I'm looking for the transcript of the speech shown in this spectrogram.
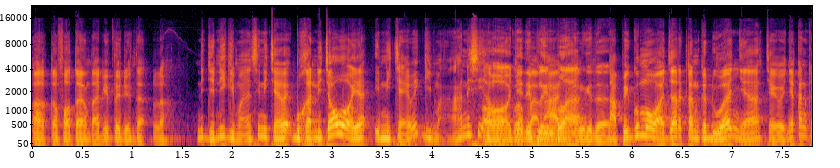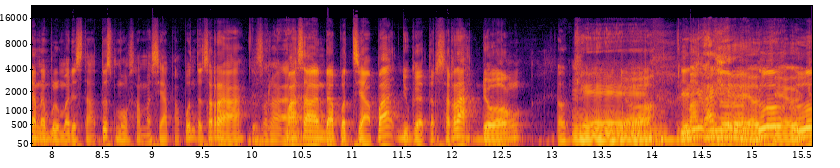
eh, ke foto yang tadi tuh dia loh ini jadi gimana sih ini cewek? Bukan di cowok ya, ini cewek gimana sih? Oh, gua? jadi Apa pelin-pelan kagak? gitu. Tapi gue mewajarkan keduanya, ceweknya kan karena belum ada status mau sama siapa pun terserah. Terserah. Masalah dapet siapa juga terserah dong. Oke. Jadi Makanya, menurut ya, lu, oke, lu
